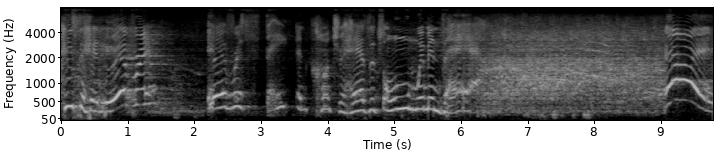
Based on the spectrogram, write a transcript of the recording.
He said every every state and country has its own women there. hey,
